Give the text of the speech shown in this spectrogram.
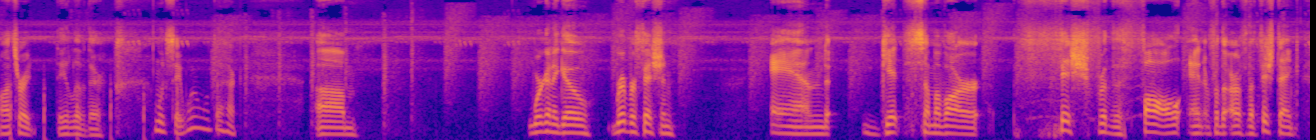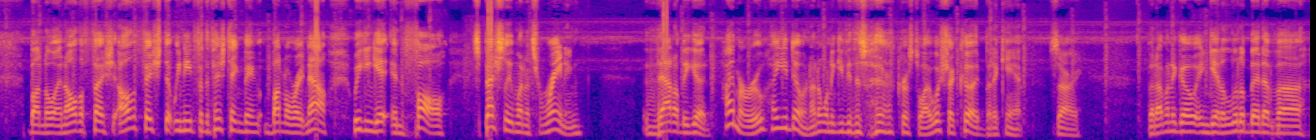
well that's right. They live there. Let's say well, what the heck? Um we're gonna go river fishing and get some of our fish for the fall and for the or for the fish tank bundle. And all the fish all the fish that we need for the fish tank bundle right now we can get in fall especially when it's raining. That'll be good. Hi maru. How you doing? I don't want to give you this crystal. I wish i could but i can't. Sorry. But i'm going to go and get a little bit of a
